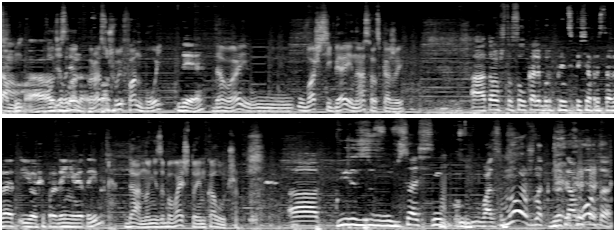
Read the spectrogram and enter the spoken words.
там... Ну, а, Владислав, раз уж вы фанбой, да. давай у, у ваш себя и нас расскажи. А о том, что Soul Calibur в принципе себя представляет и вообще про линию этой игры? Да, но не забывай, что МК лучше. А, из, возможно, для кого-то,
